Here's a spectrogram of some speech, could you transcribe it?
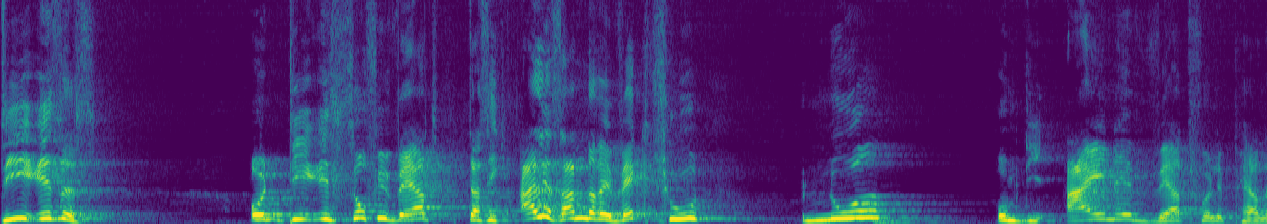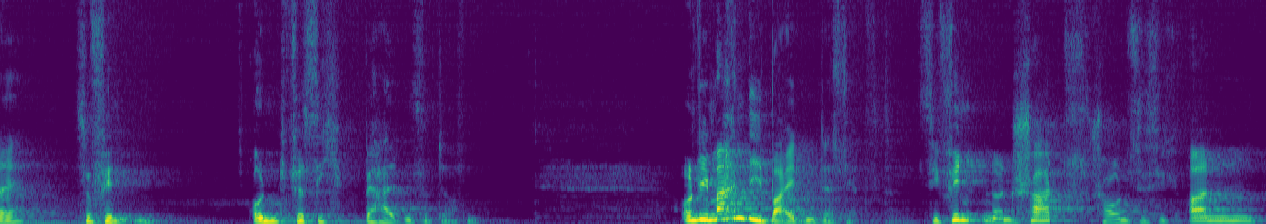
Die ist es. Und die ist so viel wert, dass ich alles andere wegtue, nur um die eine wertvolle Perle zu finden und für sich behalten zu dürfen. Und wie machen die beiden das jetzt? Sie finden einen Schatz, schauen sie sich an,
